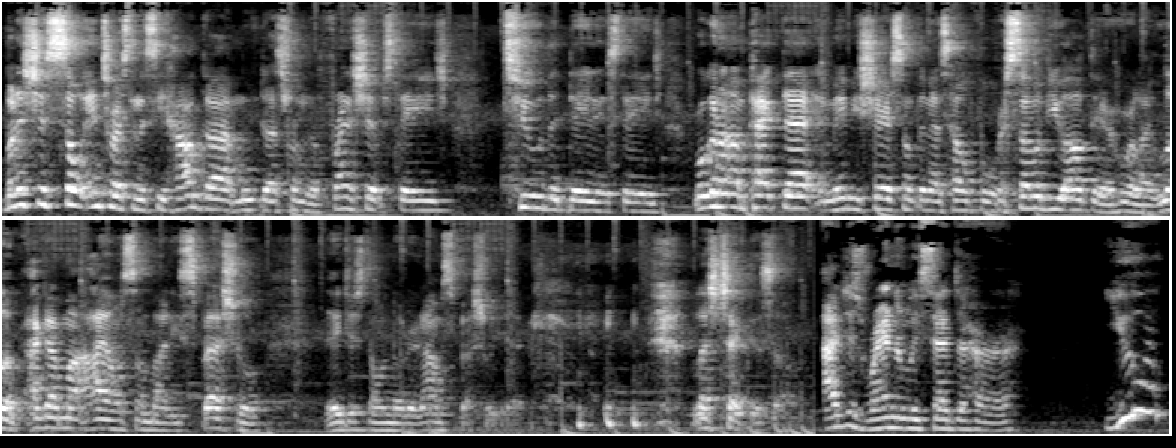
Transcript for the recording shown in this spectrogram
But it's just so interesting to see how God moved us from the friendship stage to the dating stage. We're gonna unpack that and maybe share something that's helpful for some of you out there who are like, look, I got my eye on somebody special. They just don't know that I'm special yet. Let's check this out. I just randomly said to her, you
